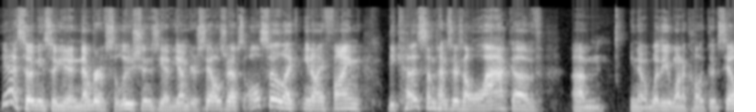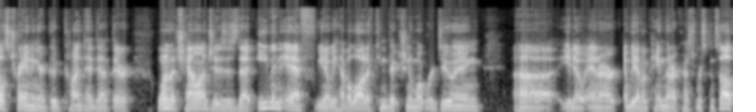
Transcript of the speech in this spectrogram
Yeah, so I mean, so you know, number of solutions. You have younger sales reps. Also, like you know, I find because sometimes there's a lack of, um, you know, whether you want to call it good sales training or good content out there one of the challenges is that even if you know we have a lot of conviction in what we're doing uh, you know and our and we have a pain that our customers can solve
